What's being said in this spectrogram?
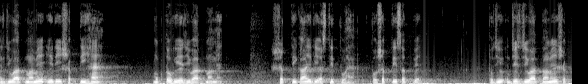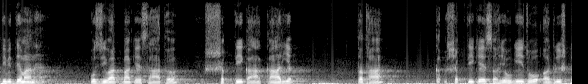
जीवात्मा में यदि शक्ति है मुक्त हुए जीवात्मा में शक्ति का यदि अस्तित्व है तो शक्ति सत्व तो जीव, जिस जीवात्मा में शक्ति विद्यमान है उस जीवात्मा के साथ शक्ति का कार्य तथा शक्ति के सहयोगी जो अदृष्ट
